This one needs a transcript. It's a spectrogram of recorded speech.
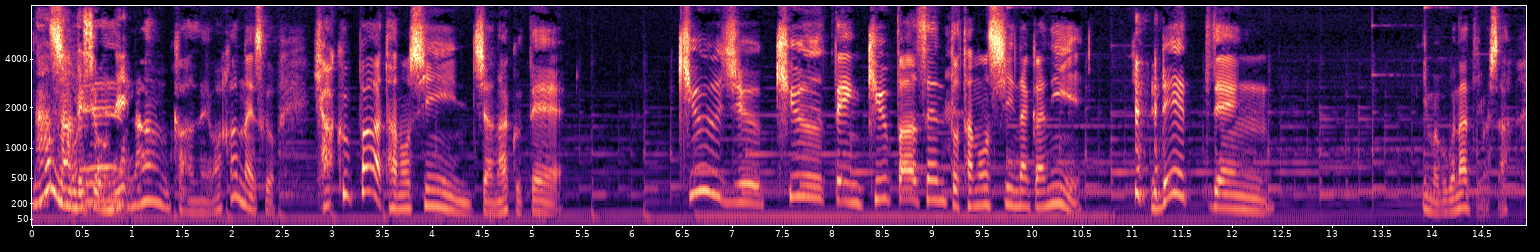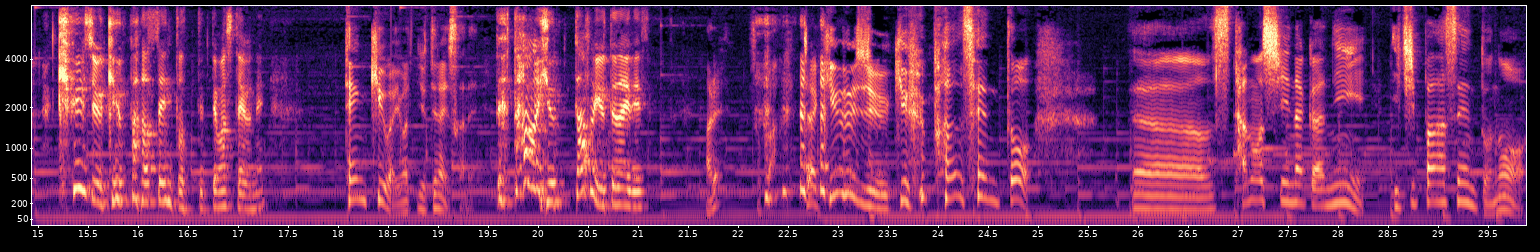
何なんでしょうね。なんかね、わかんないですけど、100%楽しいんじゃなくて、99.9%楽しい中に、0. 今僕なんて言いました？99%って言ってましたよね。点9は言わ言ってないですかね？で多分言多分言ってないです。あれ？そうか。じゃあ99%、うーん楽しい中に1%の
